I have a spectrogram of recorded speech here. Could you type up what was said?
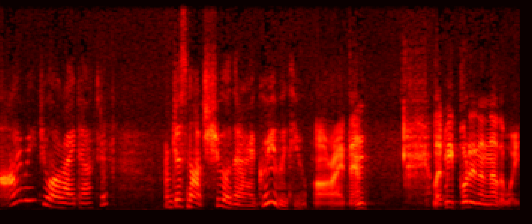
I read you all right, Doctor. I'm just not sure that I agree with you. All right, then. Let me put it another way.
